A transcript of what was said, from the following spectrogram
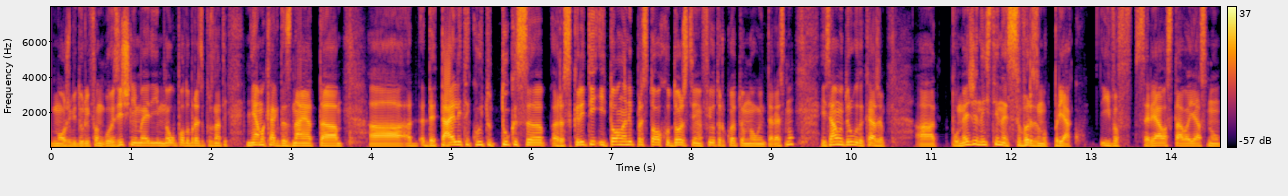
може би дори в англоязични медии, много по-добре запознати, няма как да знаят а, а, детайлите, които тук са разкрити и то нали, през този художествен филтър, което е много интересно. И само и друго да кажа, а, понеже наистина е свързано пряко и в сериала става ясно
